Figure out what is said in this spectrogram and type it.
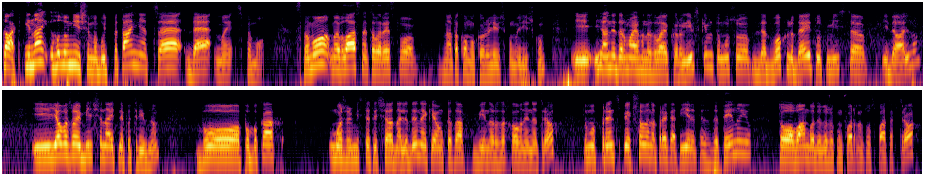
Так, і найголовніше, мабуть, питання це де ми спимо. Спимо ми, власне, товариство на такому королівському ліжку. І я не дарма його називаю королівським, тому що для двох людей тут місця ідеально. І я вважаю, більше навіть не потрібно. Бо по боках може вміститися ще одна людина, як я вам казав, він розрахований на трьох. Тому, в принципі, якщо ви, наприклад, їдете з дитиною, то вам буде дуже комфортно тут спати втрьох.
